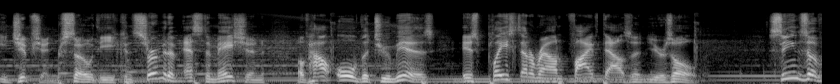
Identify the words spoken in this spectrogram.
Egyptian, so the conservative estimation of how old the tomb is is placed at around 5,000 years old. Scenes of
